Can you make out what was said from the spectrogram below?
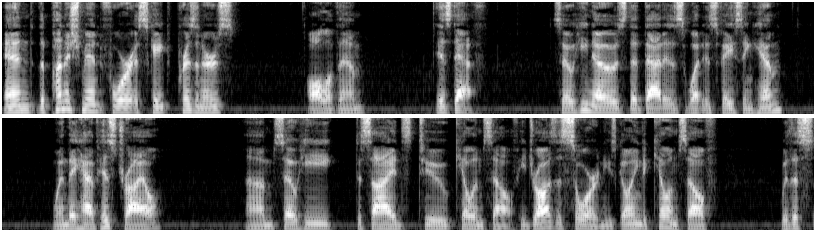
And the punishment for escaped prisoners, all of them, is death. So he knows that that is what is facing him when they have his trial. Um, so he decides to kill himself. He draws his sword and he's going to kill himself with this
